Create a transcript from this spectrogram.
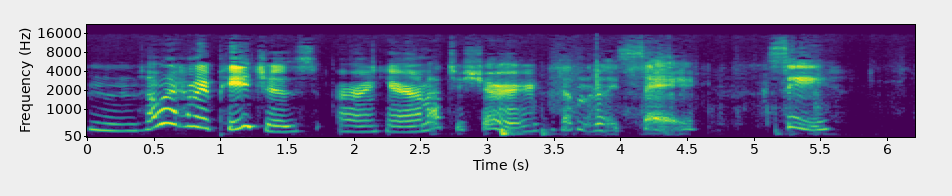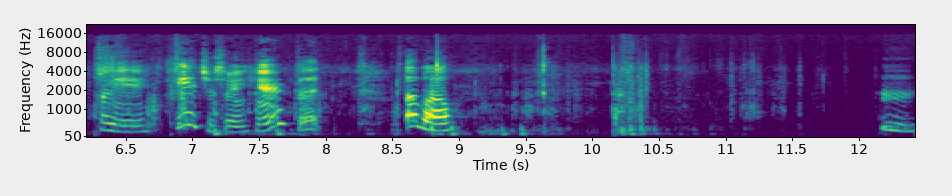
I wonder how many pages are in here. I'm not too sure. It doesn't really say. See how many pages are in here, but oh well. Hmm.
